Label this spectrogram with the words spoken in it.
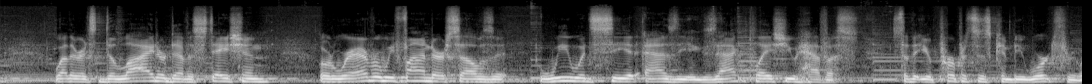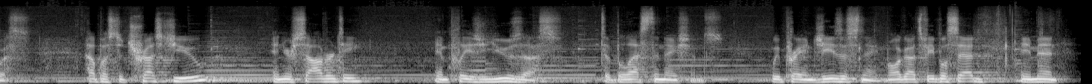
whether it's delight or devastation, Lord, wherever we find ourselves, that we would see it as the exact place you have us so that your purposes can be worked through us. Help us to trust you and your sovereignty, and please use us to bless the nations. We pray in Jesus' name. All God's people said, Amen.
